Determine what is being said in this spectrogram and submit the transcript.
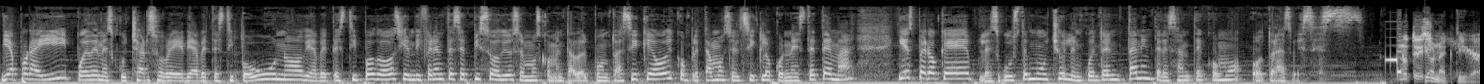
Ya por ahí pueden escuchar sobre diabetes tipo 1, diabetes tipo 2 y en diferentes episodios hemos comentado el punto. Así que hoy completamos el ciclo con este tema y espero que les guste mucho y lo encuentren tan interesante como otras veces. Nutrición activa.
